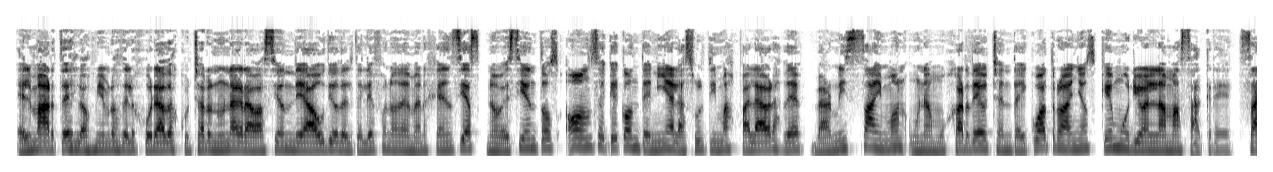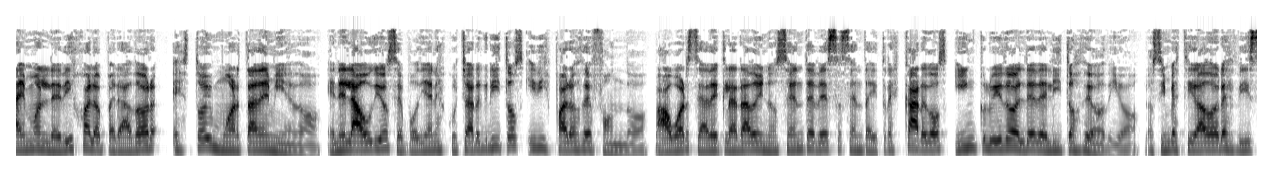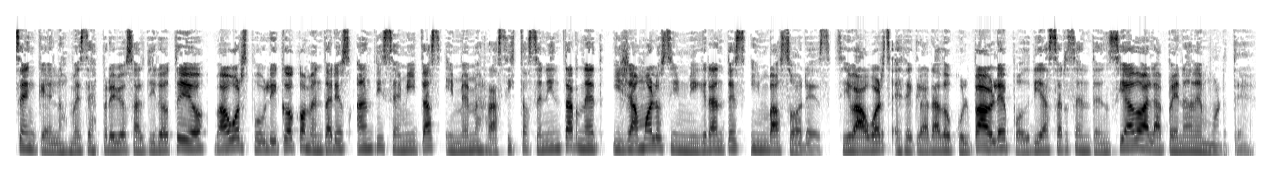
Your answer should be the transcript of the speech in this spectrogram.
El martes, los miembros del jurado escucharon una grabación de audio del teléfono de emergencias 911 que contenía las últimas palabras de Bernice Simon, una mujer de 84 años que murió en la masacre. Simon le dijo al operador, estoy muerta de miedo. En el audio se podían escuchar gritos y disparos de fondo. Bauer se ha declarado inocente de 63 cargos, incluido el de delitos de odio. Los investigadores dicen que en los meses previos al tiroteo, Bowers publicó comentarios antisemitas y memes racistas en Internet y llamó a los inmigrantes invasores. Si Bowers es declarado culpable, podría ser sentenciado a la pena de muerte.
